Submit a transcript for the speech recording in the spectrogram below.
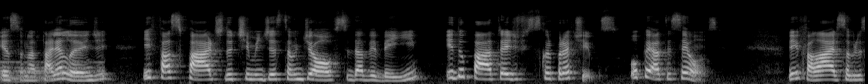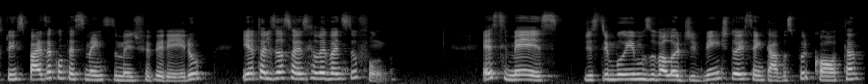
eu sou Natália Landi e faço parte do time de gestão de Office da VBI e do Pátria Edifícios Corporativos, o PATC11. Vim falar sobre os principais acontecimentos do mês de fevereiro e atualizações relevantes do fundo. Esse mês, distribuímos o valor de 22 centavos por cota,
